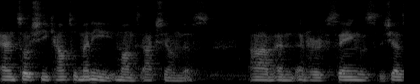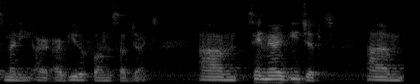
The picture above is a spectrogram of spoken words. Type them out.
and so she counseled many monks actually on this. Um, and, and her sayings, she has many, are, are beautiful on the subject. Um, Saint Mary of Egypt, um,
